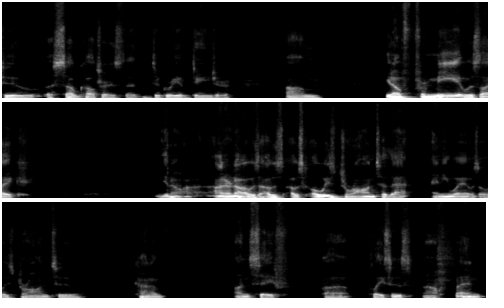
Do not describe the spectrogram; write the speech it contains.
to a subculture is the degree of danger. Um, you know, for me, it was like, you know, I don't know. I was I was I was always drawn to that anyway. I was always drawn to kind of unsafe uh, places, uh, and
